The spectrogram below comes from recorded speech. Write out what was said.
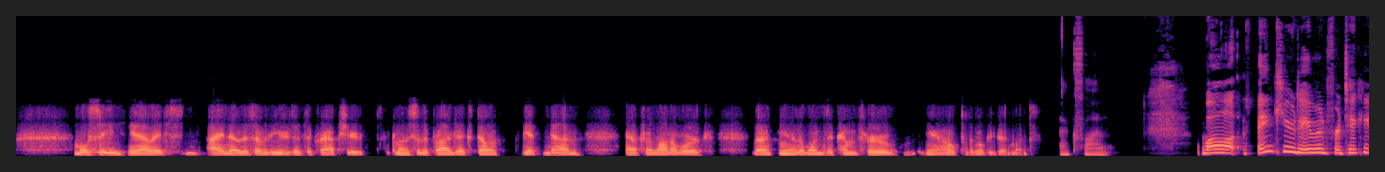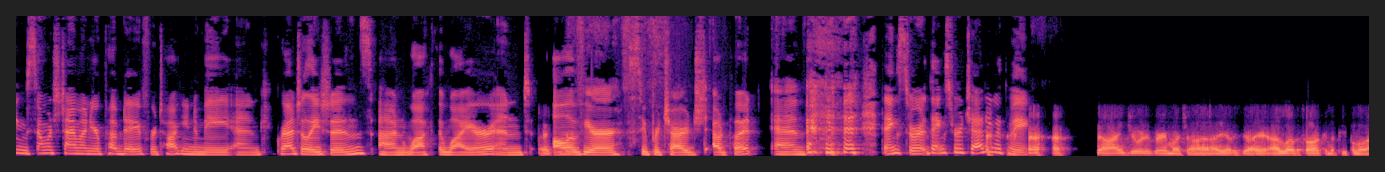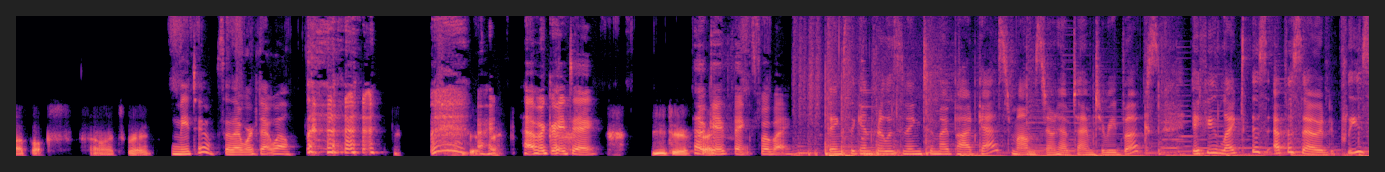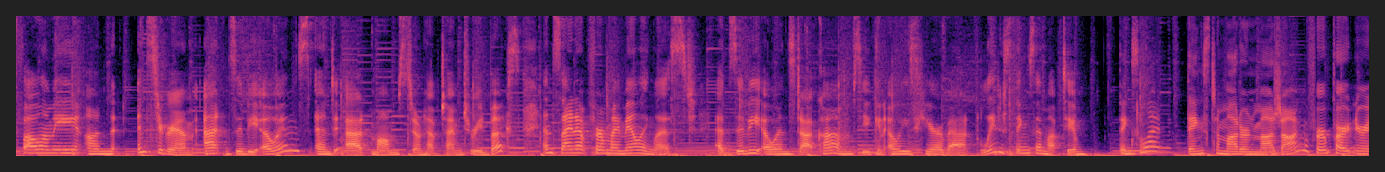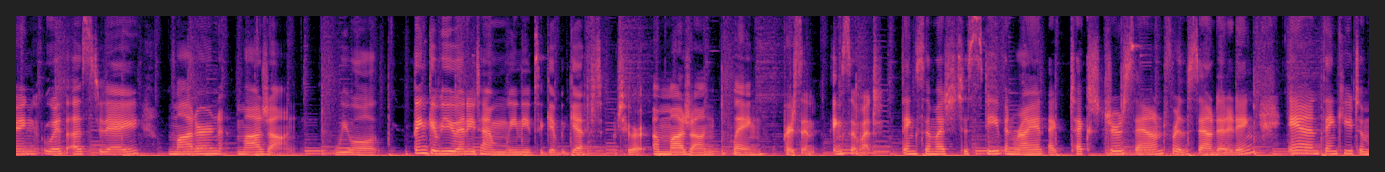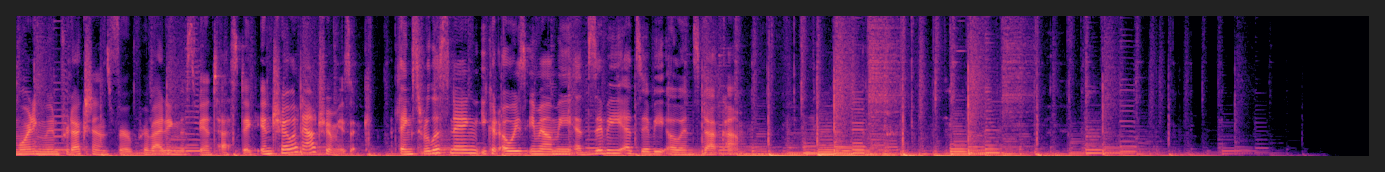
we'll see. You know, it's I know this over the years it's a crapshoot. Most of the projects don't get done after a lot of work. But, you know, the ones that come through, you know, hopefully will be good ones. Excellent. Well, thank you, David, for taking so much time on your pub day for talking to me, and congratulations on Walk the Wire and thank all you. of your supercharged output. And thanks for thanks for chatting with me. no, I enjoyed it very much. I, I, I love talking to people about books, so it's great. Me too. So that worked out well. all right. Have a great day. You too. Okay, thanks. thanks. Bye bye. Thanks again for listening to my podcast, Moms Don't Have Time to Read Books. If you liked this episode, please follow me on Instagram at Zibby Owens and at Moms Don't Have Time to Read Books and sign up for my mailing list at zibbyowens.com so you can always hear about the latest things I'm up to. Thanks a lot. Thanks to Modern Mahjong for partnering with us today. Modern Mahjong. We will think of you anytime we need to give a gift to a mahjong playing person. Thanks so much. Thanks so much to Steve and Ryan at Texture Sound for the sound editing. And thank you to Morning Moon Productions for providing this fantastic intro and outro music. Thanks for listening. You could always email me at zibby at zibbyowens.com.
